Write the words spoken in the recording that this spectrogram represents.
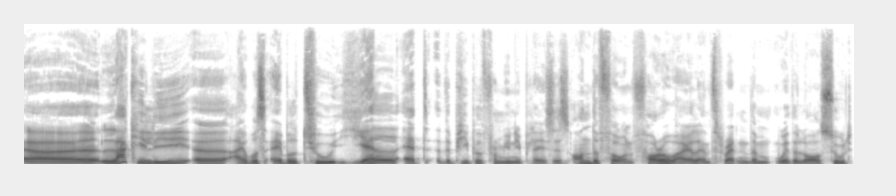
Uh, luckily, uh, I was able to yell at the people from Uniplaces on the phone for a while and threaten them with a lawsuit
